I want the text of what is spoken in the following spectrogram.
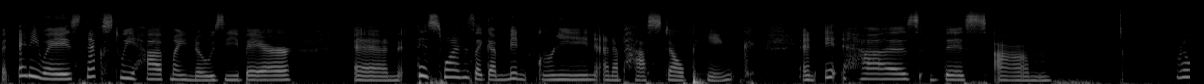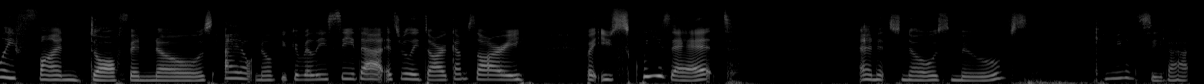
But, anyways, next we have my nosy bear. And this one's like a mint green and a pastel pink. And it has this um, really fun dolphin nose. I don't know if you can really see that. It's really dark. I'm sorry. But you squeeze it and its nose moves. Can you even see that?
